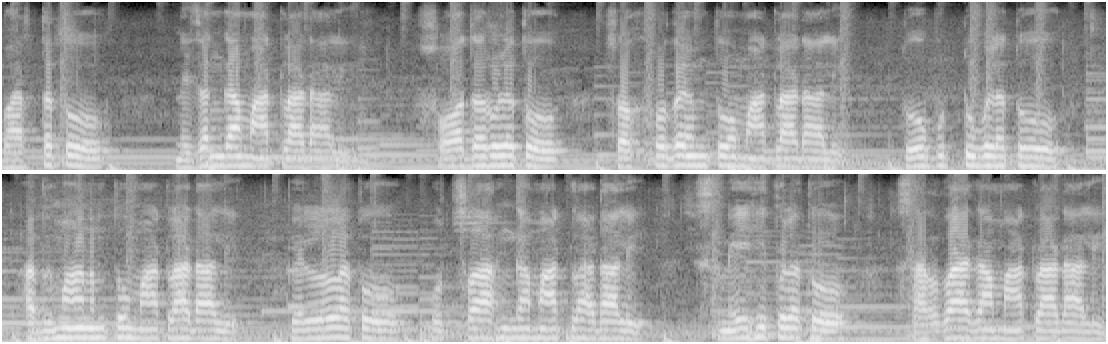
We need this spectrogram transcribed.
భర్తతో నిజంగా మాట్లాడాలి. సోదరులతో సహృదయంతో మాట్లాడాలి. తోబుట్టువులతో అభిమానంతో మాట్లాడాలి. పిల్లలతో ఉత్సాహంగా మాట్లాడాలి. స్నేహితులతో సరదాగా మాట్లాడాలి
